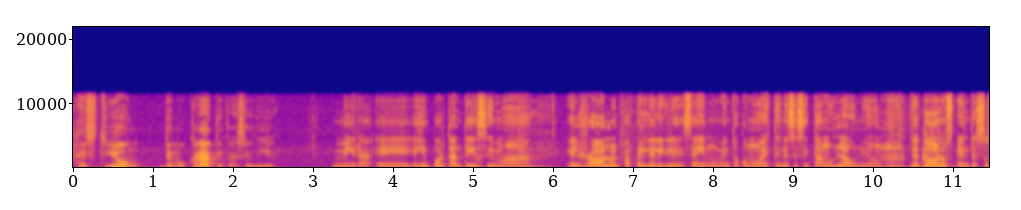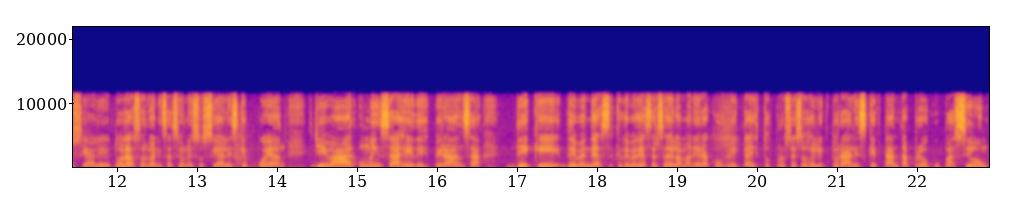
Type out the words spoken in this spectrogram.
gestión democrática ese día. Mira, eh, es importantísima el rol o el papel de la iglesia y en momentos como este necesitamos la unión de todos los entes sociales, de todas las organizaciones sociales que puedan llevar un mensaje de esperanza de que deben de que debe de hacerse de la manera correcta estos procesos electorales que tanta preocupación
